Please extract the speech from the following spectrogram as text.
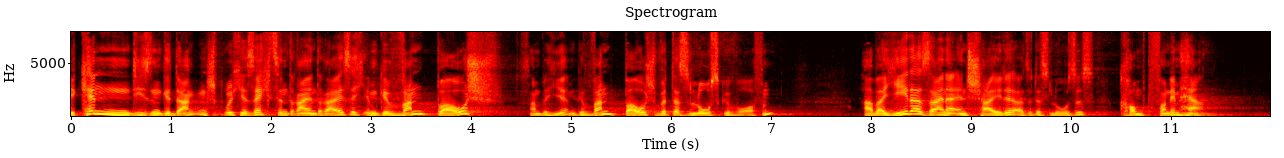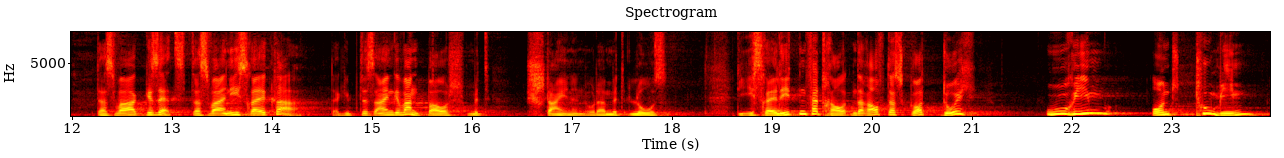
Wir kennen diesen Gedanken, Sprüche 1633, im Gewandbausch, das haben wir hier, im Gewandbausch wird das losgeworfen, aber jeder seiner Entscheide, also des Loses, kommt von dem Herrn. Das war Gesetz, das war in Israel klar. Da gibt es einen Gewandbausch mit Steinen oder mit Losen. Die Israeliten vertrauten darauf, dass Gott durch Urim und Tumim,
